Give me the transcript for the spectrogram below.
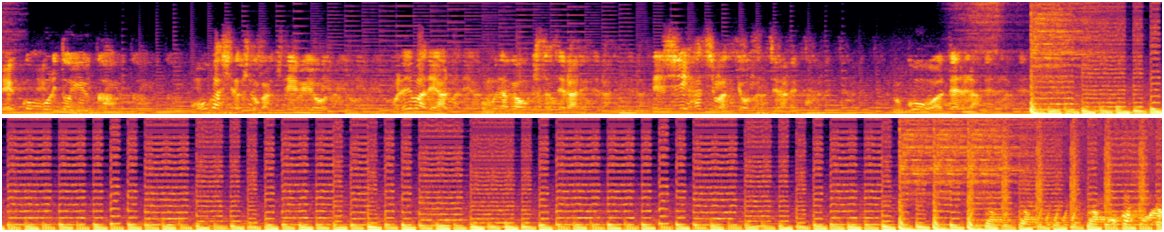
レンコン彫りというか大菓子の人が着ているような胸まであるお胸が置きさせられねじり鉢巻きをなじられた。向こうは全裸 Della,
